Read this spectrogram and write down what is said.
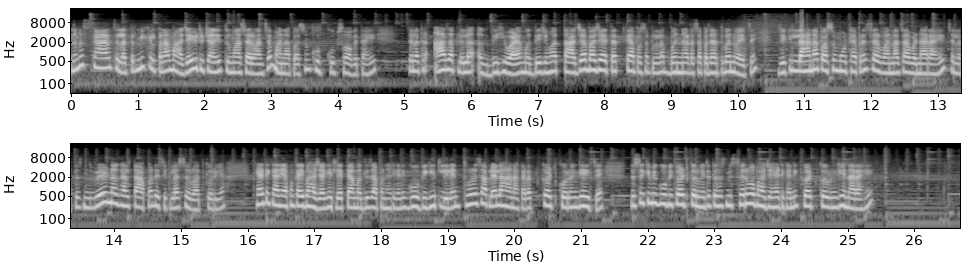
नमस्कार चला तर मी कल्पना माझ्या यूट्यूब चॅनल तुम्हा सर्वांचं मनापासून खूप खूप स्वागत आहे. चला तर आज आपल्याला अगदी हिवाळ्यामध्ये जेव्हा ताज्या भाज्या येतात त्यापासून आपल्याला भन्नाट असा पदार्थ बनवायचा आहे जे की लहानापासून मोठ्यापर्यंत सर्वांनाच आवडणार आहे. चला तर वेळ न घालता आपण रेसिपीला सुरुवात करूया. ह्या ठिकाणी आपण काही भाज्या घेतल्या त्यामधलीच आपण ह्या ठिकाणी गोबी घेतलेली आहे. आणि थोडंसं आपल्या लहान आकारात कट करून घ्यायचं आहे जसं की मी गोबी कट करून घेते तसंच मी सर्व भाज्या ह्या ठिकाणी कट करून घेणार आहे.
